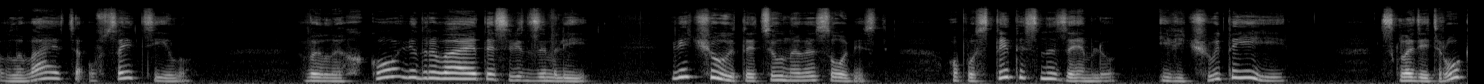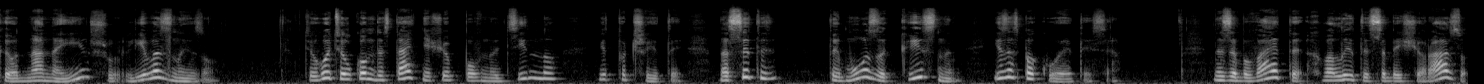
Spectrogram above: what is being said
вливається у все тіло. Ви легко відриваєтесь від землі. Відчуйте цю невесомість, опуститесь на землю і відчуйте її. Складіть руки одна на іншу, ліва знизу. Цього цілком достатньо, щоб повноцінно відпочити, наситити мозок киснем і заспокоїтися. Не забувайте хвалити себе щоразу,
